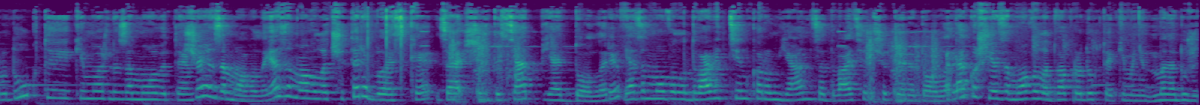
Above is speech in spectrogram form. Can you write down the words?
продукти, які можна замовити. Що я замовила? Я замовила 4 блиски за 65 доларів. Я замовила два відтінка рум'ян за 24 долари. Також я замовила два продукти, які мені мене дуже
